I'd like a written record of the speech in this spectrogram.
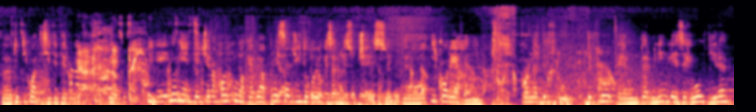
Eh, tutti quanti siete terrorizzati. E in Oriente c'era qualcuno che aveva presagito quello che sarebbe successo. I coreani con The Flu. The Flu è un termine inglese che vuol dire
